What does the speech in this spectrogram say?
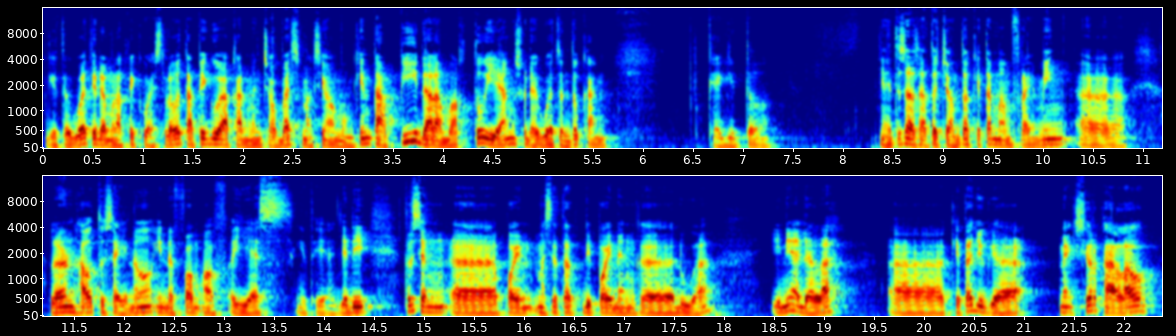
gitu. Gue tidak menolak request lo tapi gue akan mencoba semaksimal mungkin tapi dalam waktu yang sudah gue tentukan. Kayak gitu Ya itu salah satu contoh kita memframing uh, learn how to say no in the form of a yes gitu ya. Jadi terus yang uh, poin masih tetap di poin yang kedua ini adalah uh, kita juga make sure kalau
